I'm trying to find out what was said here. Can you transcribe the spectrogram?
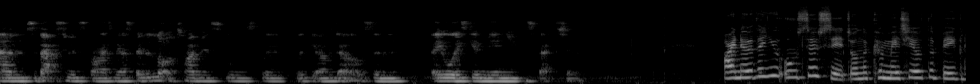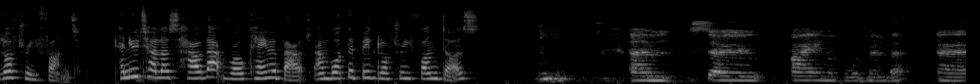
Um, so that's who inspires me. I spend a lot of time in schools with, with young girls and they always give me a new perspective. I know that you also sit on the committee of the Big Lottery Fund. Can you tell us how that role came about and what the Big Lottery Fund does? Mm-hmm. Um, so I'm a board member, uh,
